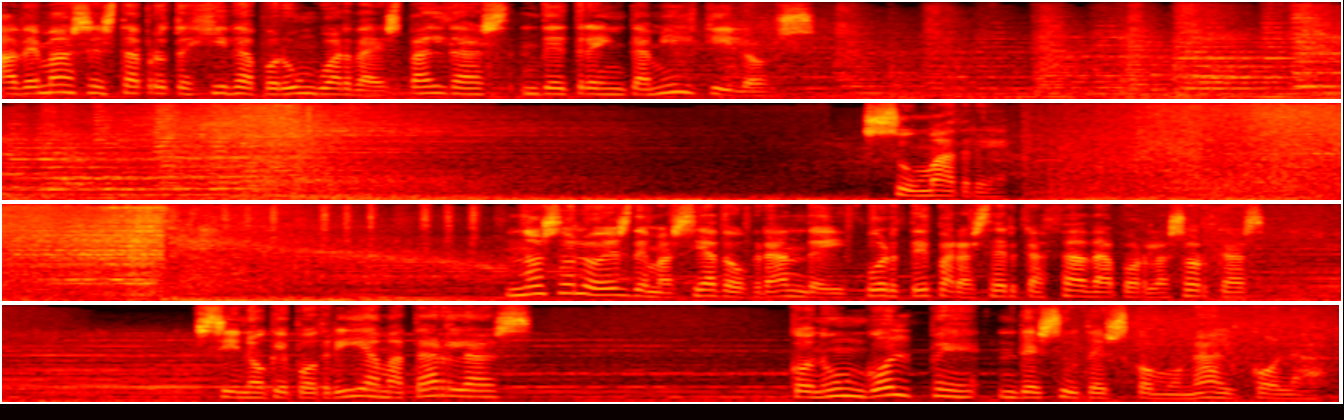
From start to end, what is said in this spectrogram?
Además está protegida por un guardaespaldas de 30.000 kilos. Su madre. No solo es demasiado grande y fuerte para ser cazada por las orcas, sino que podría matarlas con un golpe de su descomunal cola.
